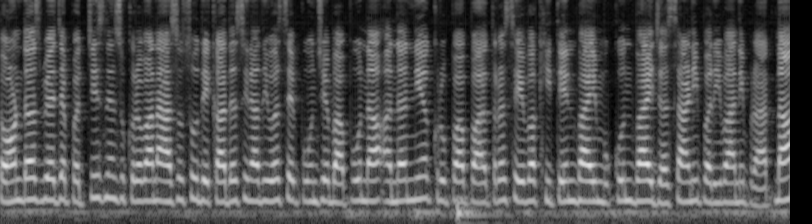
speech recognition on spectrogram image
ત્રણ દસ બે હજાર પચીસને શુક્રવારના આસો સુદ એકાદશીના દિવસે પૂજ્ય બાપુના અનન્ય કૃપાપાત્ર સેવક હિતેનભાઈ મુકુંદભાઈ જસાણી પરિવારની પ્રાર્થના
